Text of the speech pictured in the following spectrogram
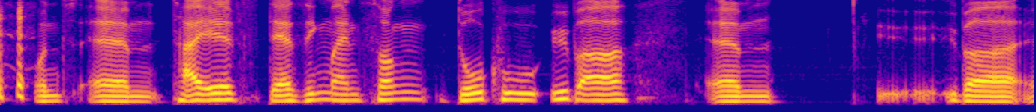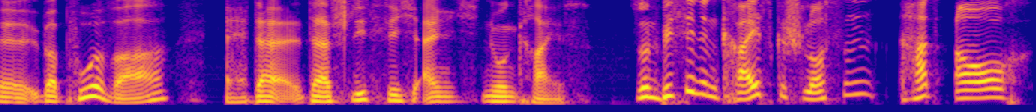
und ähm, Teil der Sing meinen Song Doku über ähm, über äh, über Pur war, da da schließt sich eigentlich nur ein Kreis. So ein bisschen den Kreis geschlossen hat auch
